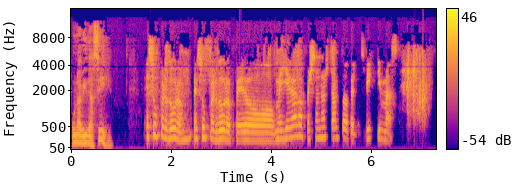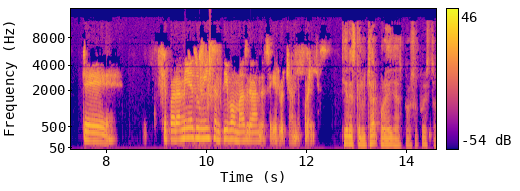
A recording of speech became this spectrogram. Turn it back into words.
una vida así. Es súper duro, es súper duro, pero me he llegado a personas tanto de las víctimas que, que para mí es un incentivo más grande seguir luchando por ellas. Tienes que luchar por ellas, por supuesto.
